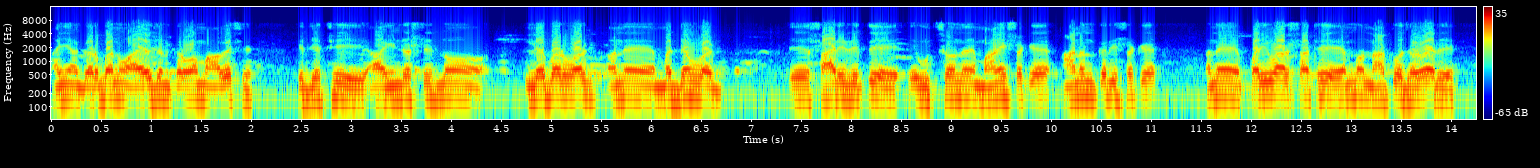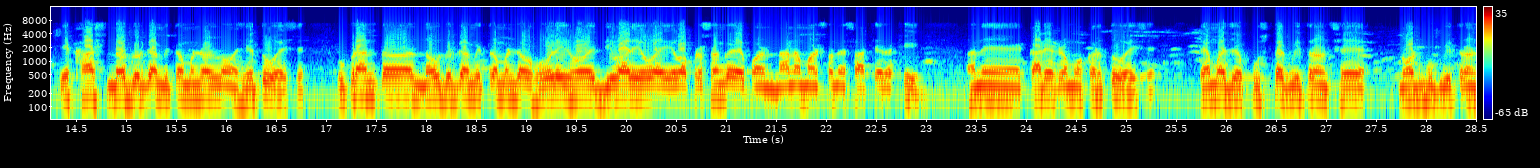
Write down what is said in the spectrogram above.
અહીંયા ગરબાનું આયોજન કરવામાં આવે છે, કે જેથી આ ઇન્ડસ્ટ્રીઝનો લેબર વર્ગ અને મધ્યમ વર્ગ એ સારી રીતે એ ઉત્સવને માણી શકે, આનંદ કરી શકે અને પરિવાર સાથે એમનો નાતો જળવાઈ રહે. એ ખાસ નવદુર્ગા મિત્ર મંડળનો હેતુ હોય છે. ઉપરાંત નવદુર્ગા મિત્ર મંડળ હોળી હોય, દિવાળી હોય, એવા પ્રસંગોએ પણ નાના માણસોને સાથે રાખી અને કાર્યક્રમો કરતું હોય છે. તેમજ પુસ્તક વિતરણ છે, નોટબુક વિતરણ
